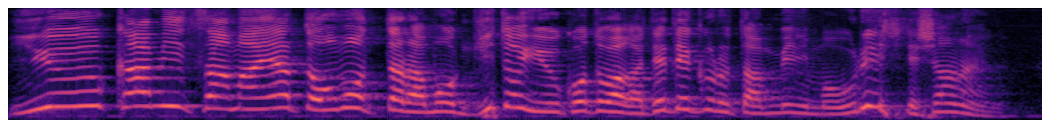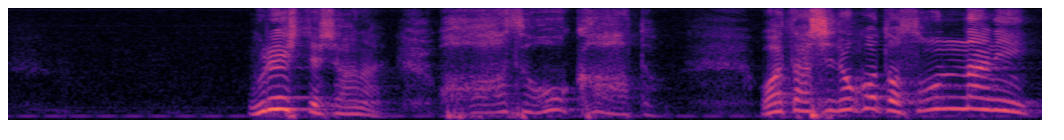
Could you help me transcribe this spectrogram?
いう神様やと思ったらもう義という言葉が出てくるたんびにもう嬉しくてしゃあない嬉しくてしゃあない。ああそうかと。私のことそんなに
